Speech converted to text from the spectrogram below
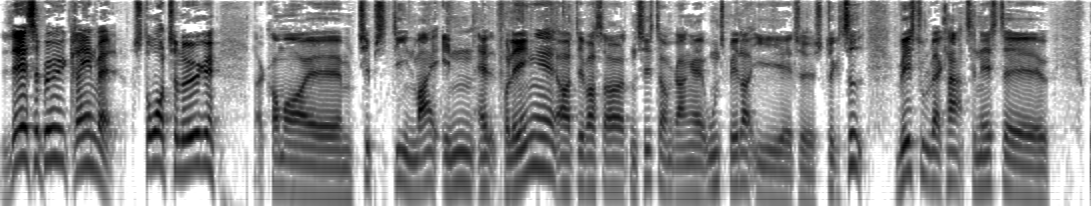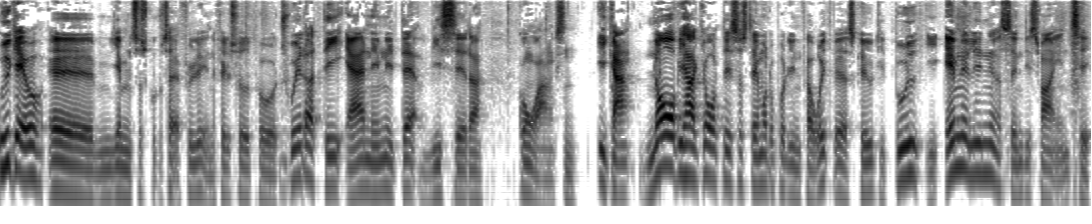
Læsebø Grenvald. Stort tillykke. Der kommer øh, tips din vej inden alt for længe, og det var så den sidste omgang af ugens spiller i et øh, stykke tid. Hvis du vil være klar til næste øh, udgave, øh, jamen så skulle du tage og følge nfl på Twitter. Det er nemlig der, vi sætter konkurrencen i gang. Når vi har gjort det, så stemmer du på din favorit ved at skrive dit bud i emnelinjen og sende dit svar ind til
